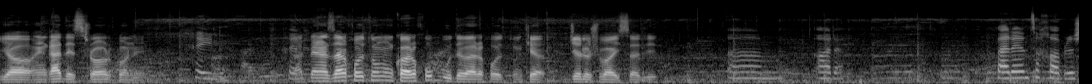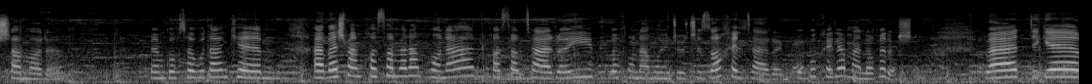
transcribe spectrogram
یا انقدر اصرار کنید خیلی. خیلی. به نظر خودتون اون کار خوب بوده برای خودتون که جلوش وایسادید؟ آره. برای انتخاب رشتم آره. بهم گفته بودن که اولش من خواستم برم هنر خواستم طراحی بخونم و اینجور چیزا. خیلی طراحی خوب بود خیلی هم علاقه داشتم. بعد دیگه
